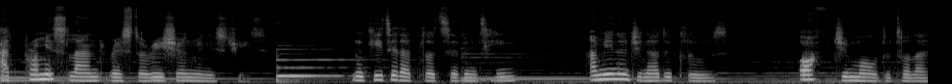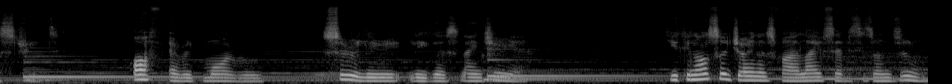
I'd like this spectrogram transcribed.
at Promised Land Restoration Ministries, located at plot 17, Aminu Jinadu Close, off Jimoh Odutola Street, off Eric Moore Road, Surulere, Lagos, Nigeria. You can also join us for our live services on Zoom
